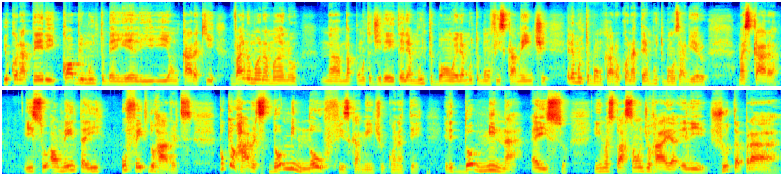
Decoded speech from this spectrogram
E o Konaté ele cobre muito bem ele e é um cara que vai no mano a mano na, na ponta direita. Ele é muito bom, ele é muito bom fisicamente. Ele é muito bom, cara. O Konaté é muito bom zagueiro. Mas, cara, isso aumenta aí o feito do Havertz. Porque o Havertz dominou fisicamente o Konaté. Ele domina, é isso. Em uma situação onde o Raya ele chuta para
